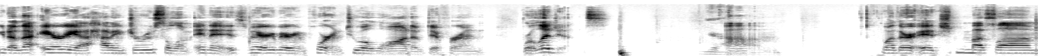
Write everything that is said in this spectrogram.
you know that area having Jerusalem in it is very, very important to a lot of different religions Yeah. um, whether it's Muslim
